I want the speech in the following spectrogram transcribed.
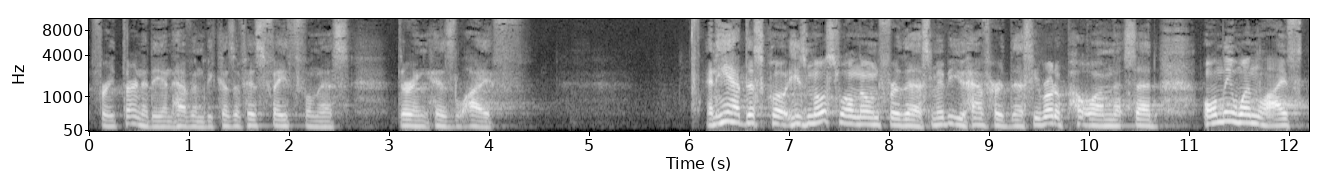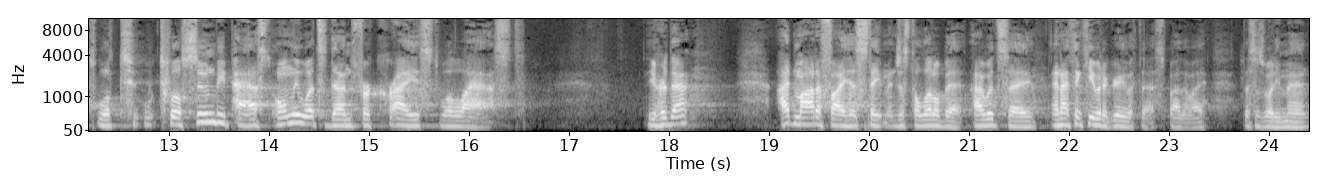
for eternity in heaven because of his faithfulness during his life. And he had this quote. He's most well known for this. Maybe you have heard this. He wrote a poem that said, Only one life will, t- will soon be past. Only what's done for Christ will last. You heard that? I'd modify his statement just a little bit. I would say, and I think he would agree with this, by the way. This is what he meant.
